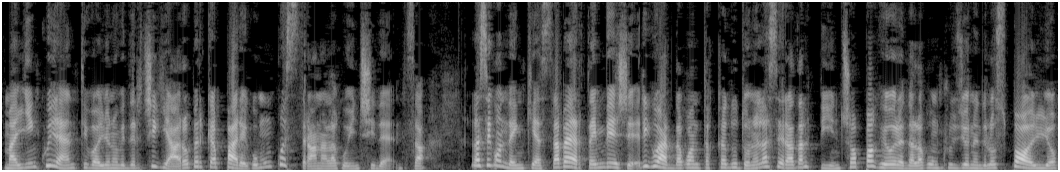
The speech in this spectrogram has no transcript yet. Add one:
ma gli inquirenti vogliono vederci chiaro perché appare comunque strana la coincidenza. La seconda inchiesta aperta invece riguarda quanto accaduto nella serata al Pincio a poche ore dalla conclusione dello spoglio,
